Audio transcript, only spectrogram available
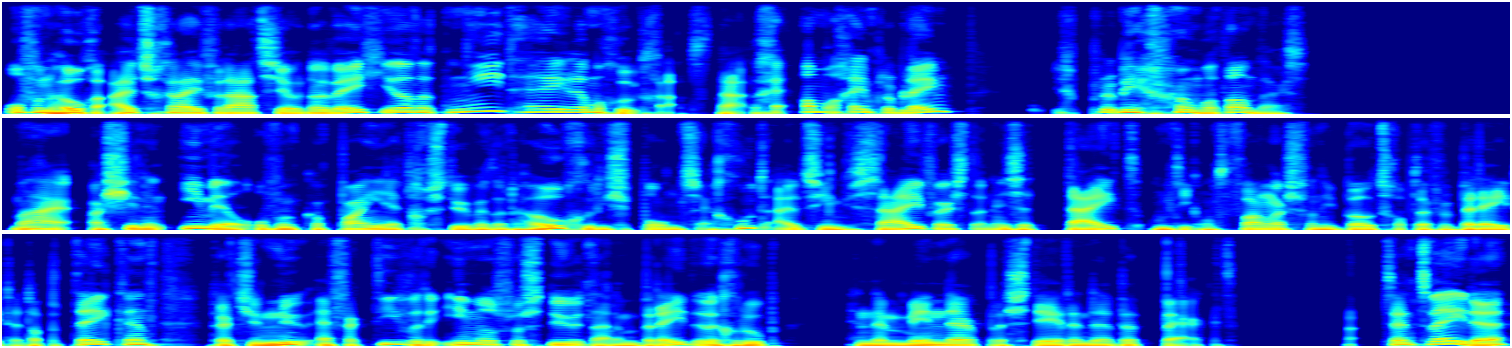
of een hoge uitschrijfratio, dan weet je dat het niet helemaal goed gaat. Nou, allemaal geen probleem. Je probeer gewoon wat anders. Maar als je een e-mail of een campagne hebt gestuurd met een hoge respons en goed uitziende cijfers, dan is het tijd om die ontvangers van die boodschap te verbreden. Dat betekent dat je nu effectievere e-mails verstuurt naar een bredere groep en de minder presterende beperkt. Nou, ten tweede,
